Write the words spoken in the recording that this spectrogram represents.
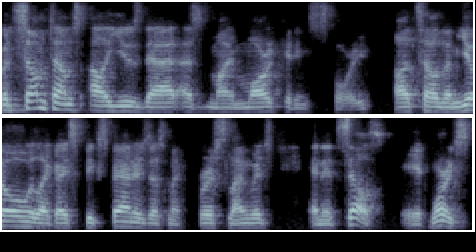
But sometimes I'll use that as my marketing story. I'll tell them, yo, like I speak Spanish, that's my first language, and it sells, it works.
